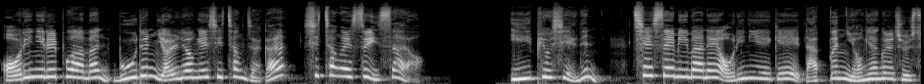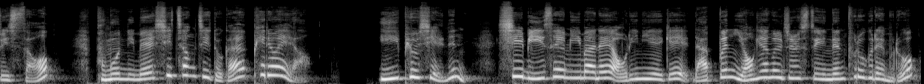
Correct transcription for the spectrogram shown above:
어린이를 포함한 모든 연령의 시청자가 시청할 수 있어요. 이 표시에는 7세 미만의 어린이에게 나쁜 영향을 줄 수 있어 부모님의 시청 지도가 필요해요. 이 표시에는 12세 미만의 어린이에게 나쁜 영향을 줄 수 있는 프로그램으로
